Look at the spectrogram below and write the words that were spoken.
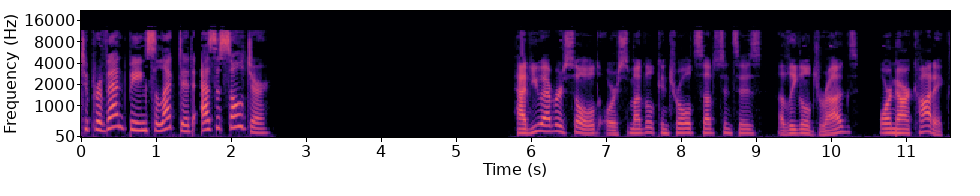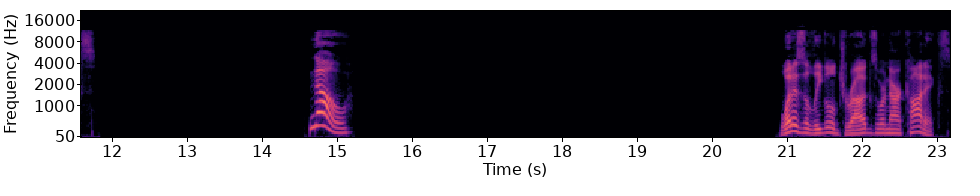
To prevent being selected as a soldier. Have you ever sold or smuggled controlled substances, illegal drugs, or narcotics? No. What is illegal drugs or narcotics?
